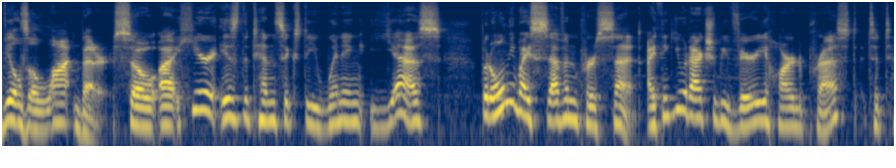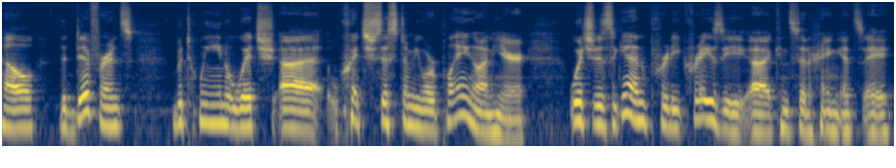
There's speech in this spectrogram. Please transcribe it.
feels a lot better. So uh, here is the 1060 winning, yes, but only by 7%. I think you would actually be very hard pressed to tell the difference between which, uh, which system you were playing on here which is again pretty crazy uh, considering it's a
